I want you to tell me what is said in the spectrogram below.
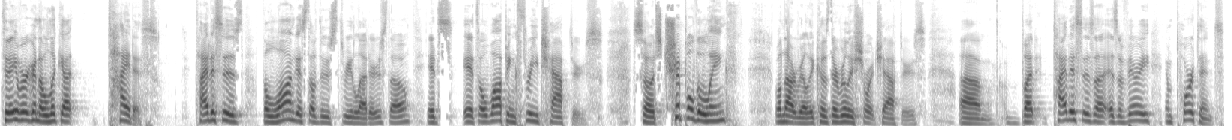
Today we're going to look at Titus. Titus is the longest of those three letters, though. It's, it's a whopping three chapters. So it's triple the length. Well, not really, because they're really short chapters. Um, but Titus is a, is a very important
